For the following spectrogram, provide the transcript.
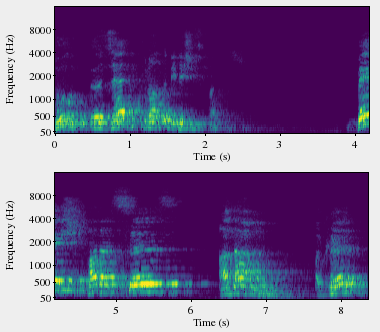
Bu özel kurallı birleşik sıfattır. Beş parasız adam. Bakın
